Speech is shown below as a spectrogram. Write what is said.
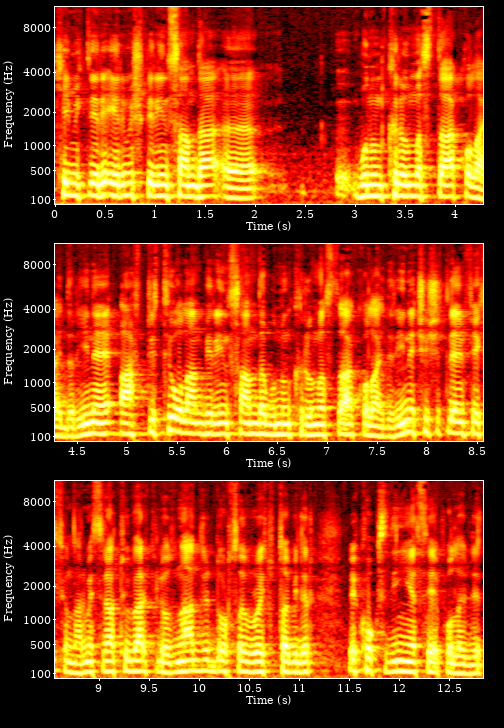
kemikleri erimiş bir insanda e, bunun kırılması daha kolaydır. Yine artriti olan bir insanda bunun kırılması daha kolaydır. Yine çeşitli enfeksiyonlar, mesela tüberküloz, nadir dorsal burayı tutabilir ve koksidinya sebep olabilir.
